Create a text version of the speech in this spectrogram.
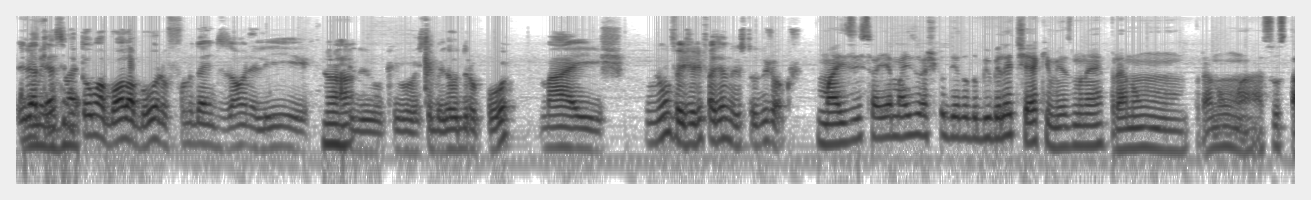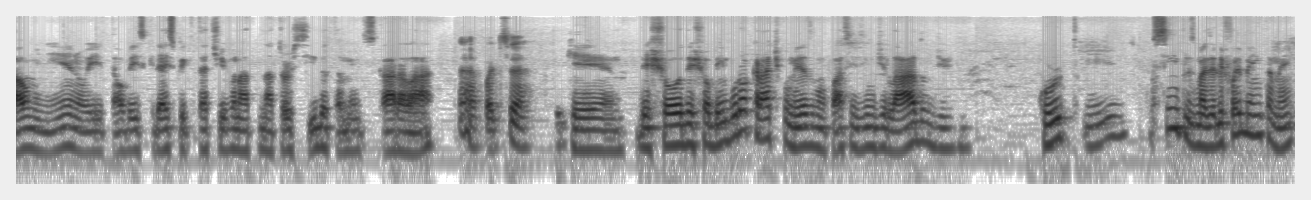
Ele até vai- acertou uma bola boa no fundo da endzone ali, Aham. do, que o recebedor dropou, mas não vejo ele fazendo isso todos os jogos. Mas isso aí é mais, eu acho que o dedo do Bill Belichick mesmo, né? Pra não, pra não assustar o menino e talvez criar expectativa na, na torcida também dos caras lá. É, pode ser. Porque deixou, deixou bem burocrático mesmo, um passezinho de lado, de curto e simples, mas ele foi bem também.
